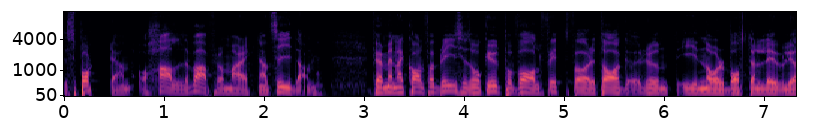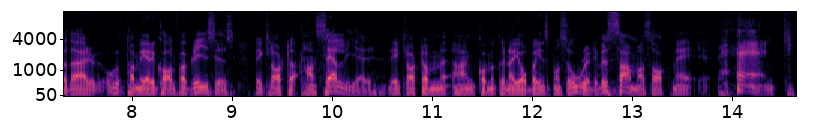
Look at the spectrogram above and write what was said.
sporten och halva från marknadssidan. För jag menar, Karl Fabricius åker ut på valfritt företag runt i Norrbotten, Luleå där och tar med dig Karl Fabricius. Det är klart att han säljer. Det är klart att han kommer kunna jobba in sponsorer. Det är väl samma sak med Hank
